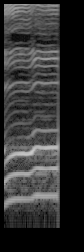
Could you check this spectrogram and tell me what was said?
Ooh.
